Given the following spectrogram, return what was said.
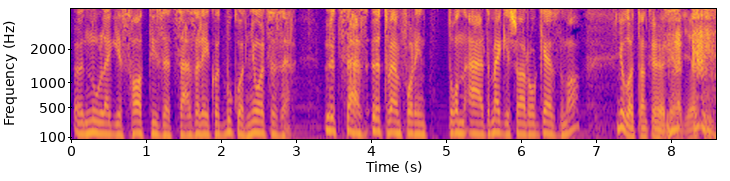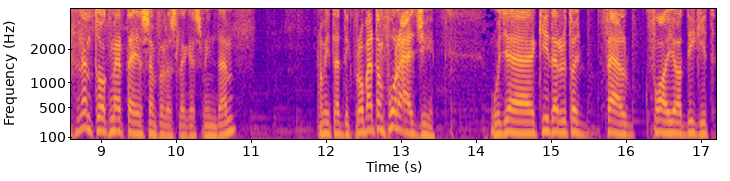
ö, 0,6 százalékot bukott 8550 forinton állt meg, és arról kezd ma. Nyugodtan köhögj egyet. Nem tudok, mert teljesen fölösleges minden, amit eddig próbáltam. Forágyi, ugye kiderült, hogy felfalja a digit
